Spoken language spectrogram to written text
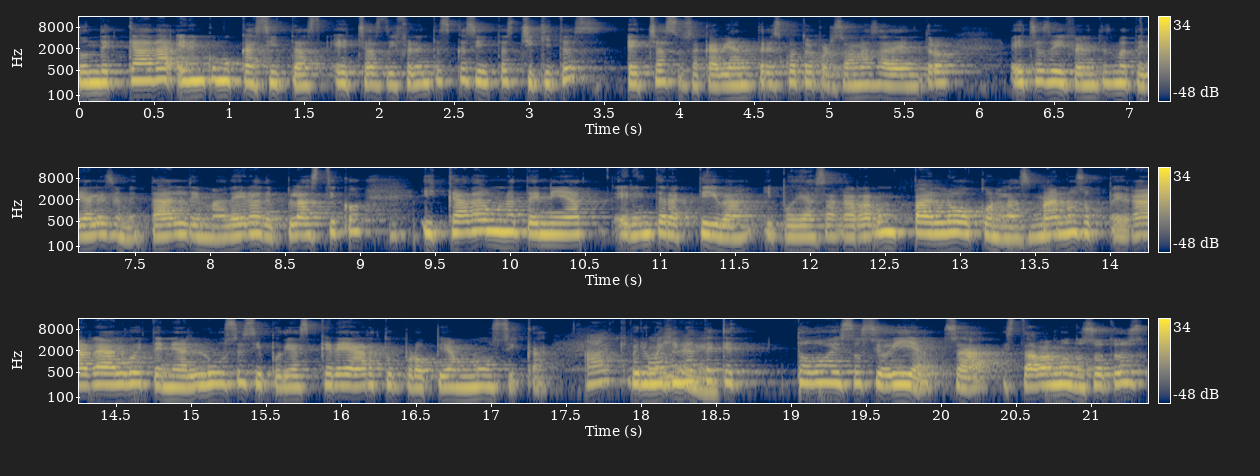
donde cada, eran como casitas hechas, diferentes casitas chiquitas, hechas, o sea, que habían tres, cuatro personas adentro, hechas de diferentes materiales, de metal, de madera, de plástico, y cada una tenía, era interactiva, y podías agarrar un palo con las manos o pegar algo, y tenía luces, y podías crear tu propia música. Ay, Pero padre. imagínate que todo eso se oía, o sea, estábamos nosotros,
